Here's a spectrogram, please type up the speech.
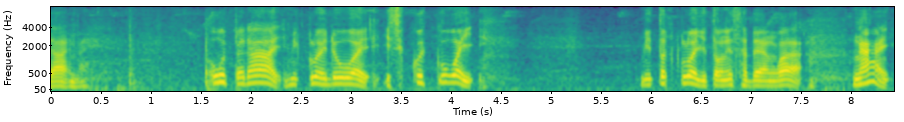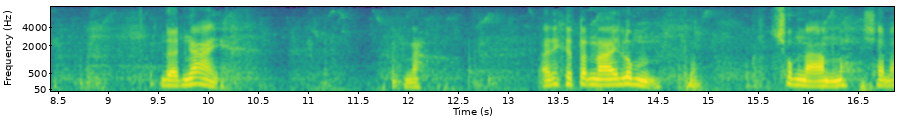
ได้ไหมอุ้ยไปได้มีกล้วยด้วยอีสกล้วยกล้วย มีต้นกล้วยอยู่ตรงนี้แสดงว่าง่าย เดินง่ายนะอันนี้คือต้นไม้ลุ่ม ชุ่มน้ำใช่ไหม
